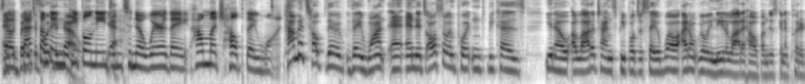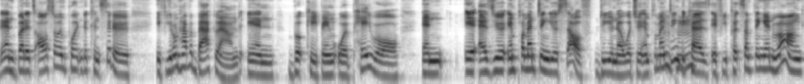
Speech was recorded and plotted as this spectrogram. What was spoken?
So and, that's something people need yeah. to, to, know where they, how much help they want. How much help they they want, and, and, it's also important because you know a lot of times people just say, "Well, I don't really need a lot of help. I'm just going to put it in." But it's also important to consider if you don't have a background in bookkeeping or payroll, and it, as you're implementing yourself, do you know what you're implementing? Mm-hmm. Because if you put something in wrong,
